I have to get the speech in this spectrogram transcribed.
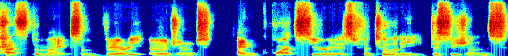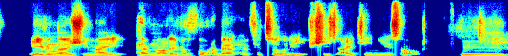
has to make some very urgent and quite serious fertility decisions, even though she may have not ever thought about her fertility if she's 18 years old. Mm.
